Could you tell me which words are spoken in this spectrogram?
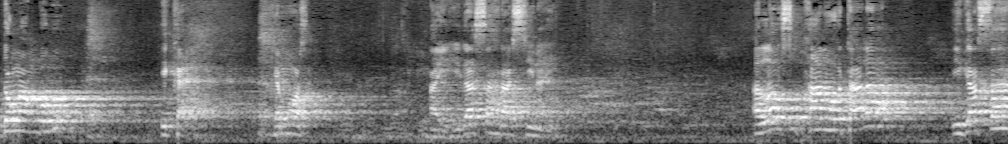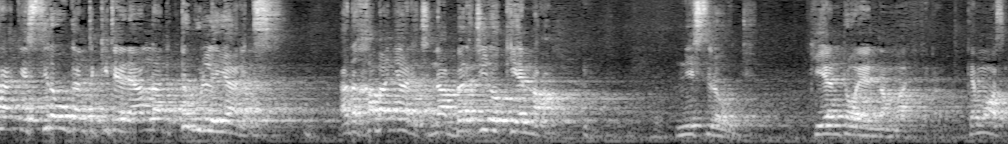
domambo ikay ke ay ida sahara sinai allah subhanahu wa ta'ala iga sahara ke sira u gante kitene allah de tebul le ada khaba yarit na bertino kiyen na ni sira u kiyen to en ma ke mo se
